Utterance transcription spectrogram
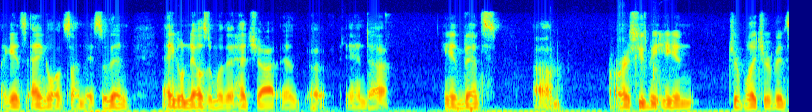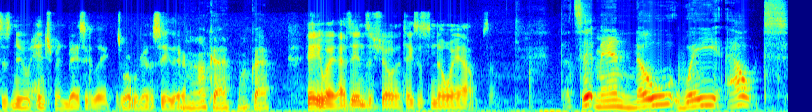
against Angle on Sunday. So then Angle nails him with a headshot, and uh, and uh, he invents, um, or excuse me, he and Triple H or Vince's new henchman, basically, is what we're going to see there. Mm, okay, okay. Anyway, that ends the show, and it takes us to No Way Out. So. That's it, man. No way out.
